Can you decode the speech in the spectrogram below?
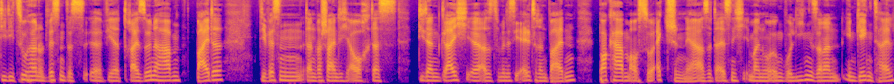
die, die zuhören und wissen, dass äh, wir drei Söhne haben, beide, die wissen dann wahrscheinlich auch, dass die dann gleich, äh, also zumindest die älteren beiden, Bock haben auf so Action. Ja, also da ist nicht immer nur irgendwo liegen, sondern im Gegenteil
